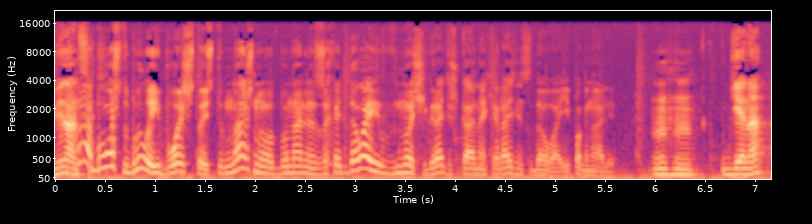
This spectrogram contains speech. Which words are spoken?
12. Да, было, что было и больше. То есть ты знаешь, ну вот банально заходить, давай в ночь играть, уж какая нахер разница, давай, и погнали. Мгм. Гена?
